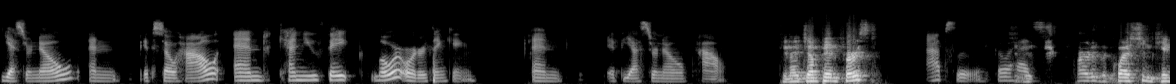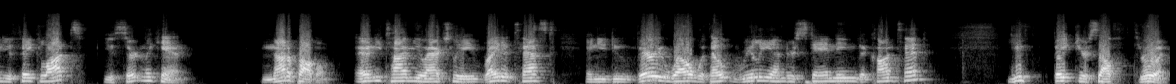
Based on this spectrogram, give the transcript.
yes or no? And if so, how? And can you fake lower order thinking? And if yes or no, how? Can I jump in first? Absolutely. Go ahead part of the question, can you fake lots? You certainly can. Not a problem. Anytime you actually write a test and you do very well without really understanding the content, you faked yourself through it.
